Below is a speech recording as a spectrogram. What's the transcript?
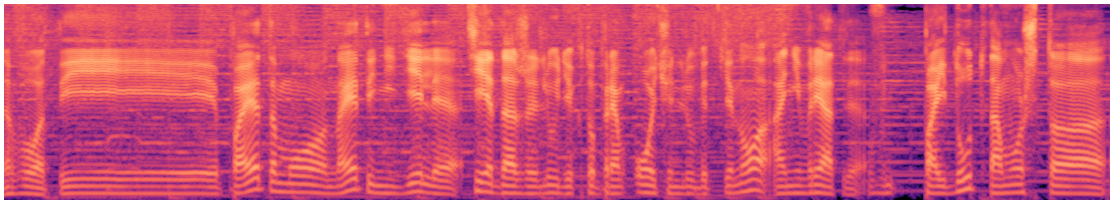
Вот. И поэтому на этой неделе те даже люди, кто прям очень любит кино, они вряд ли пойдут, потому что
